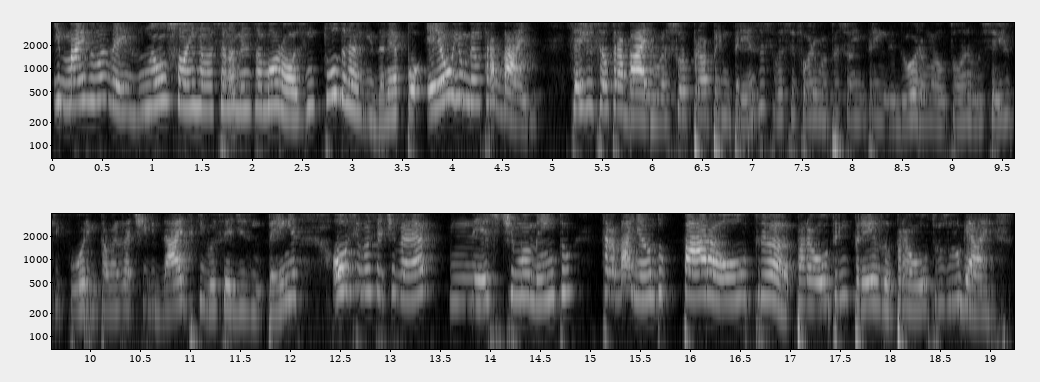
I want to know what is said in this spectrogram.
e mais uma vez, não só em relacionamentos amorosos, em tudo na vida, né? Pô, eu e o meu trabalho. Seja o seu trabalho, a sua própria empresa, se você for uma pessoa empreendedora, um autônomo, seja o que for, então as atividades que você desempenha, ou se você estiver neste momento trabalhando para outra, para outra empresa, para outros lugares,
